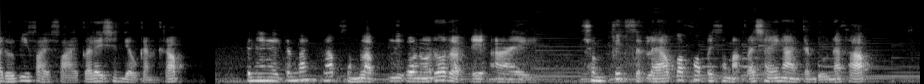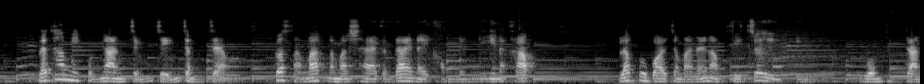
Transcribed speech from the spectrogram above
Adobe Firefly ก็ได้เช่นเดียวกันครับ เป็นยังไงกันบ้างครับสำหรับ leonardo.ai ชมคลิปเสร็จแล้วก็เข้าไปสมัครและใช้งานกันดูนะครับ และถ้ามีผลงานเจ๋งๆแจ่มๆก็สามารถนำมาแชร์กันได้ในคอมเมนต์นี้นะครับ แล้วครูบอยจะมาแนะนำฟีเจอร์อื่นๆรวมถึงการ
